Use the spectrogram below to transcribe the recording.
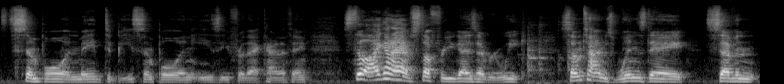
simple and made to be simple and easy for that kind of thing, still I gotta have stuff for you guys every week. Sometimes Wednesday seven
